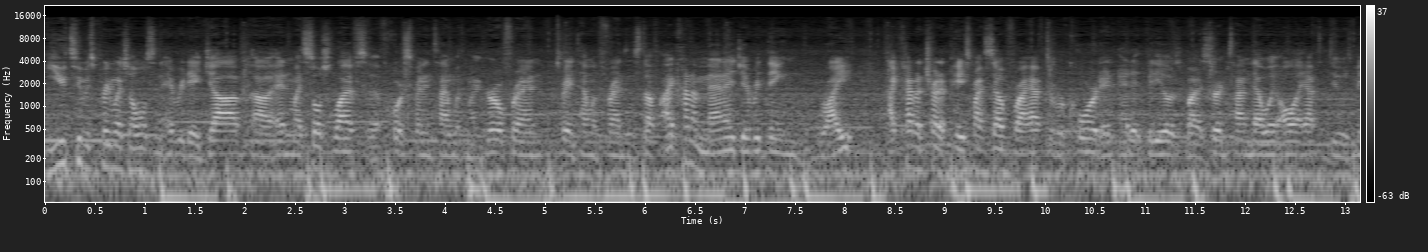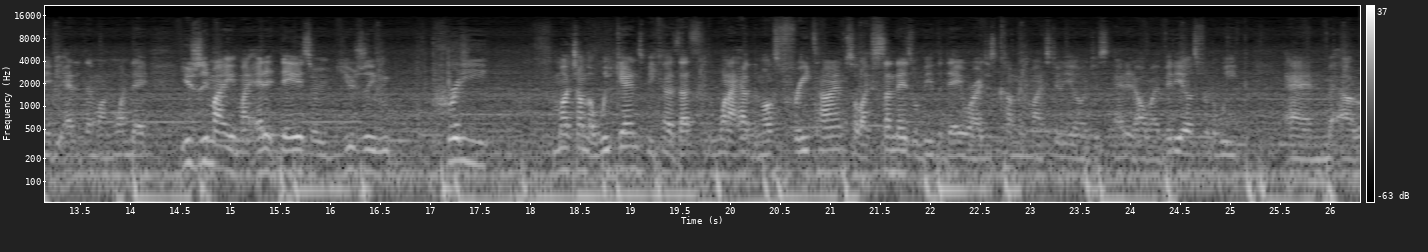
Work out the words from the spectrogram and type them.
YouTube is pretty much almost an everyday job, uh, and my social life, so of course, spending time with my girlfriend, spending time with friends and stuff. I kind of manage everything right. I kind of try to pace myself where I have to record and edit videos by a certain time. That way, all I have to do is maybe edit them on one day. Usually, my my edit days are usually pretty much on the weekends because that's when I have the most free time. So like Sundays will be the day where I just come in my studio and just edit all my videos for the week and uh,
